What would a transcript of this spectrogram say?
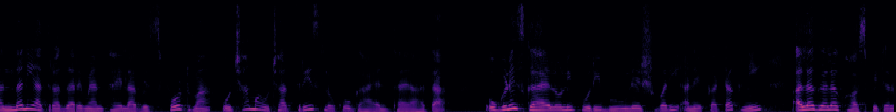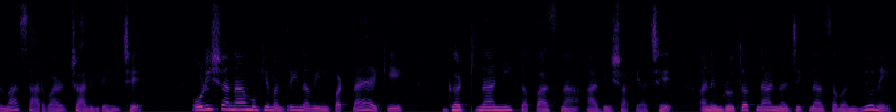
હંદન યાત્રા દરમિયાન થયેલા વિસ્ફોટમાં ઓછામાં ઓછા ત્રીસ લોકો ઘાયલ થયા હતા. ઓગણીસ ઘાયલોની પુરી ભુવનેશ્વરી અને કટકની અલગ અલગ હોસ્પિટલમાં સારવાર ચાલી રહી છે. ઓડિશાના મુખ્યમંત્રી નવીન પટનાયકે ઘટનાની તપાસના આદેશ આપ્યા છે અને મૃતકના નજીકના સંબંધીઓને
